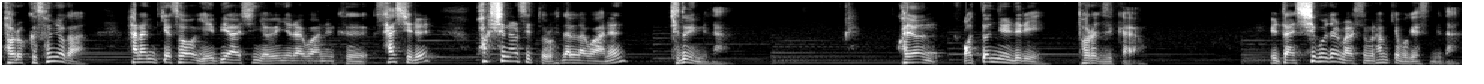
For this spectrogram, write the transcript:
바로 그 소녀가 하나님께서 예비하신 여인이라고 하는 그 사실을 확신할 수 있도록 해달라고 하는 기도입니다. 과연 어떤 일들이 벌어질까요? 일단 15절 말씀을 함께 보겠습니다.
